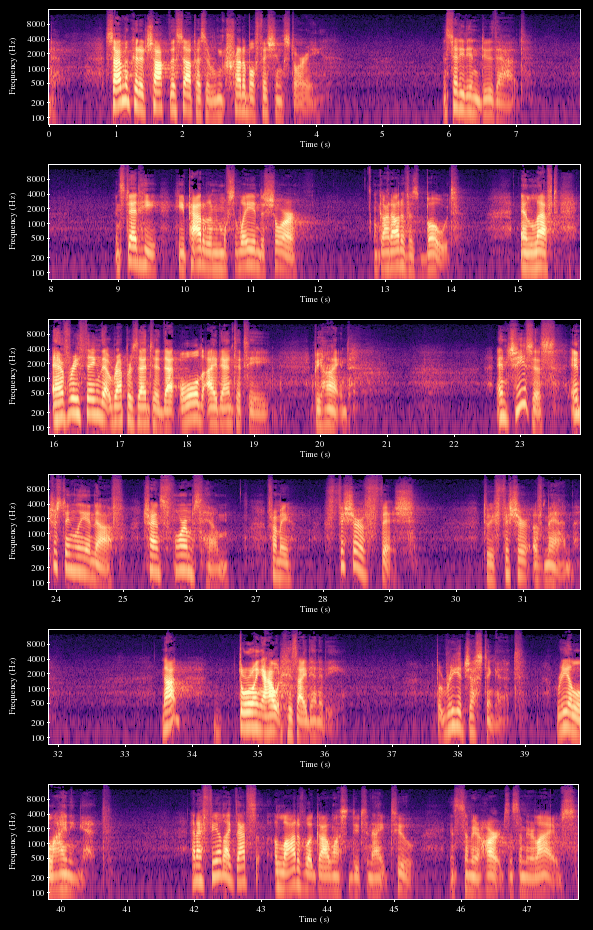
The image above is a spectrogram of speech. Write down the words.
Simon could have chalked this up as an incredible fishing story. Instead, he didn't do that. Instead, he, he paddled him way into shore and got out of his boat and left everything that represented that old identity behind. And Jesus, interestingly enough, transforms him from a fisher of fish to a fisher of man. Not throwing out his identity, but readjusting it, realigning it. And I feel like that's a lot of what God wants to do tonight, too, in some of your hearts and some of your lives.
